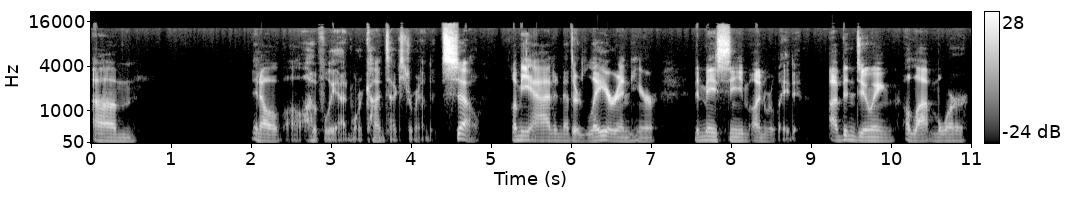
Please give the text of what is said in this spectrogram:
Um, and I'll, I'll hopefully add more context around it. So let me add another layer in here that may seem unrelated. I've been doing a lot more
